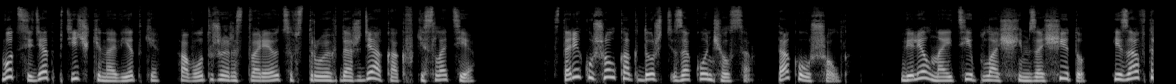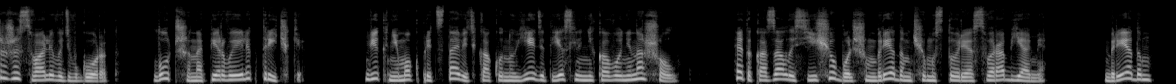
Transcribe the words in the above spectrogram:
Вот сидят птички на ветке, а вот уже растворяются в струях дождя, как в кислоте. Старик ушел, как дождь закончился, так и ушел. Велел найти плащ защиту и завтра же сваливать в город. Лучше на первой электричке. Вик не мог представить, как он уедет, если никого не нашел. Это казалось еще большим бредом, чем история с воробьями. Бредом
